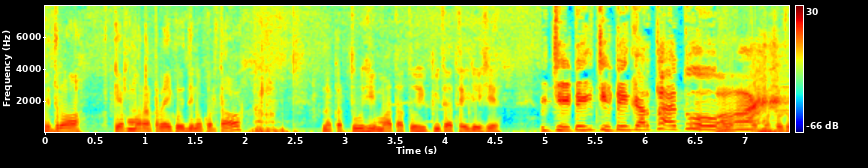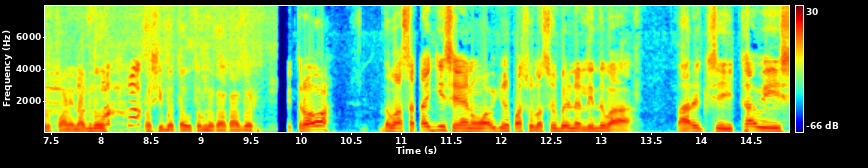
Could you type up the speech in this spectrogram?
મિત્રો કેપ મારા ટ્રાય કોઈ દીનો કરતા હો. નકર તું હી માતા તું હી પિતા થઈ જશે ચીટિંગ ચીટિંગ કરતા હે તું. થોડું પાણી નાખ દો પછી બતાવું તમને કાકા આગળ. મિત્રો દવા સટાઈ ગઈ છે અને હું આવી ગયો પાછું લસુબેનને લીંદવા. તારીખ છે અઠ્ઠાવીસ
